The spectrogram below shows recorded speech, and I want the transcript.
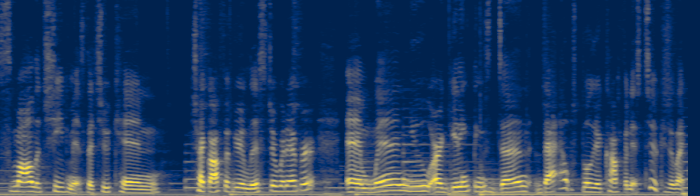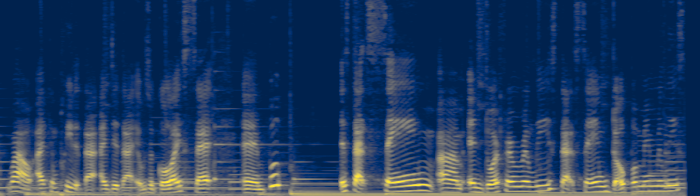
small achievements that you can check off of your list or whatever. And when you are getting things done, that helps build your confidence too, because you're like, wow, I completed that. I did that. It was a goal I set, and boop. It's that same um, endorphin release, that same dopamine release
